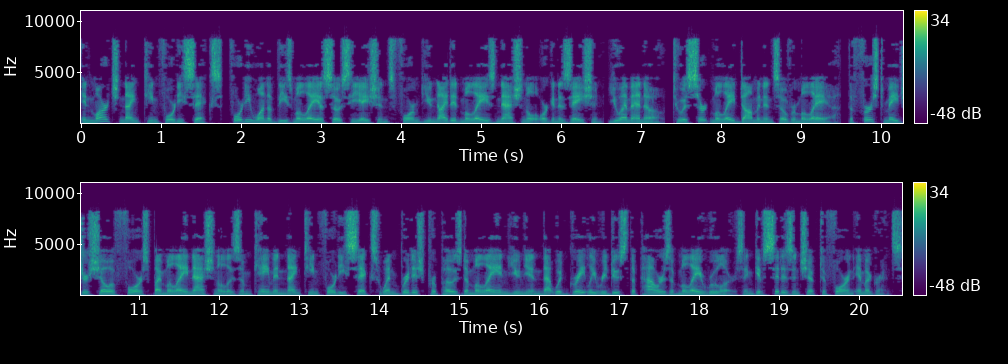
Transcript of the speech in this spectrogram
In March 1946, 41 of these Malay associations formed United Malays National Organization to assert Malay dominance over Malaya. The first major show of force by Malay nationalism came in 1946 when British proposed a Malayan Union that would greatly reduce the powers of Malay rulers and give citizenship to foreign immigrants.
